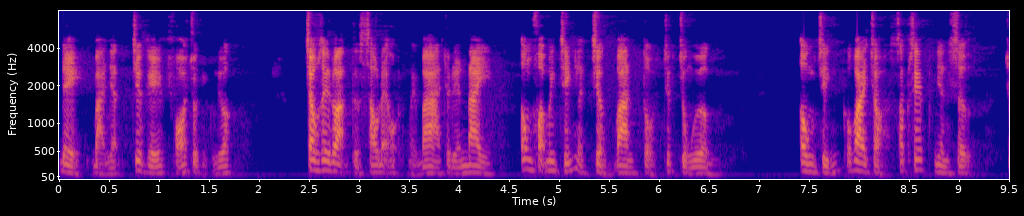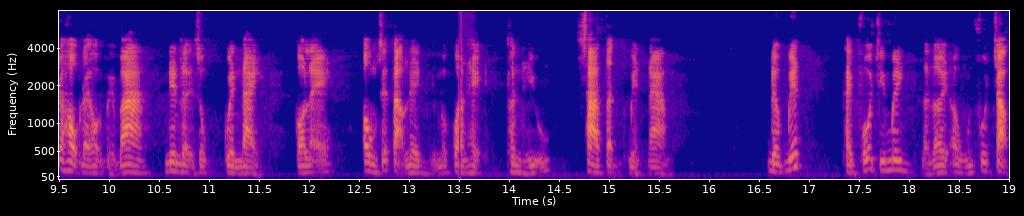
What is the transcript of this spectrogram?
để bà nhận chiếc ghế Phó Chủ tịch nước. Trong giai đoạn từ sau đại hội 13 cho đến nay, ông Phạm Minh Chính là trưởng ban tổ chức Trung ương. Ông Chính có vai trò sắp xếp nhân sự cho hậu đại hội 13 nên lợi dụng quyền này có lẽ ông sẽ tạo nên những mối quan hệ thân hữu xa tận miền Nam. Được biết, thành phố Hồ Chí Minh là nơi ông Nguyễn Phú Trọng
